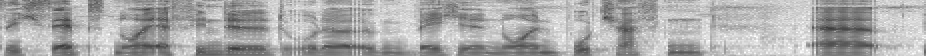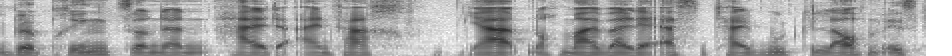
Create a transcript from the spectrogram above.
sich selbst neu erfindet oder irgendwelche neuen Botschaften äh, überbringt, sondern halt einfach, ja, nochmal, weil der erste Teil gut gelaufen ist,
